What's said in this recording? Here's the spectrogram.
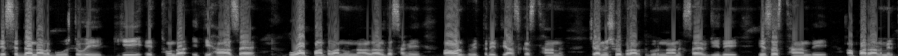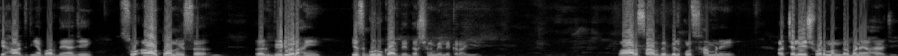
ਤੇ ਸਿੱਧਾ ਨਾਲ ਗੋਸ਼ਟ ਹੋਈ ਕੀ ਇੱਥੋਂ ਦਾ ਇਤਿਹਾਸ ਹੈ, ਉਹ ਆਪਾਂ ਤੁਹਾਨੂੰ ਨਾਲ ਨਾਲ ਦੱਸਾਂਗੇ। ਪਾਵਨ ਪਵਿੱਤਰ ਇਤਿਹਾਸਕ ਸਥਾਨ ਚਰਨ ਛੋਹ ਪ੍ਰਾਪਤ ਗੁਰੂ ਨਾਨਕ ਸਾਹਿਬ ਜੀ ਦੇ ਇਸ ਸਥਾਨ ਦੇ ਆਪਾਂ ਰਲ ਮਿਲ ਕੇ ਹਾਜ਼ਰੀਆਂ ਭਰਦੇ ਹਾਂ ਜੀ। ਸੋ ਆਓ ਤੁਹਾਨੂੰ ਇਸ ਵੀਡੀਓ ਰਾਹੀਂ ਇਸ ਗੁਰੂ ਘਰ ਦੇ ਦਰਸ਼ਨ ਮੇਲੇ ਕਰਾਈਏ। ਬਾਹਰ ਸਾਹਿਬ ਦੇ ਬਿਲਕੁਲ ਸਾਹਮਣੇ ਅਚਲੇਸ਼ਵਰ ਮੰਦਿਰ ਬਣਿਆ ਹੋਇਆ ਜੀ।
